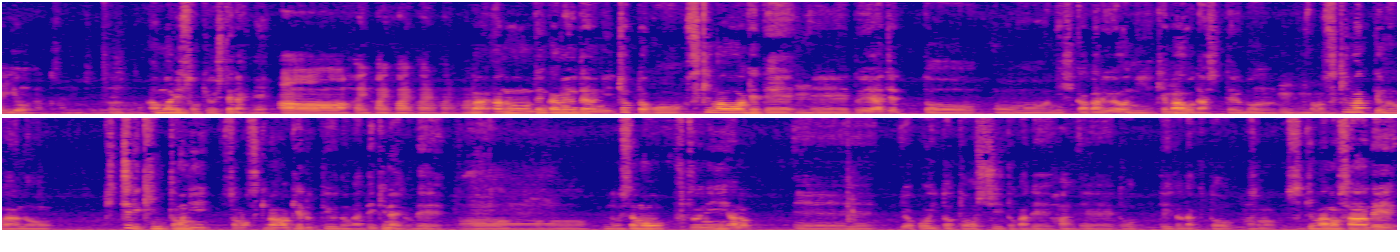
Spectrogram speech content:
いような感じで。すか、うん、あんまり訴求してないね。ああはいはいはいはいはいはい、まあ、あの前回も言ったようにちょっとこう隙間を空けて、ん。えー、とエアジェットおに引っかかるように毛羽を出してる分、うんうんその隙間っていうのがあのきっちり均等にその隙間を空けるっていうのができないので、どうしても普通にあの、えー、横糸通しとかで、はいえー、と折っていただくと、はいその隙間の差で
